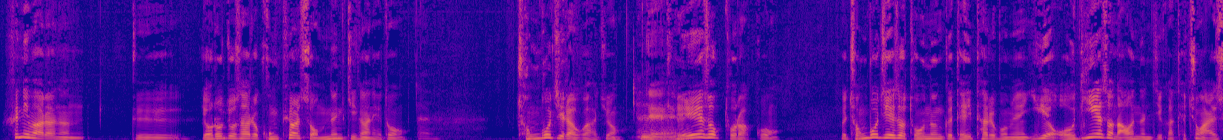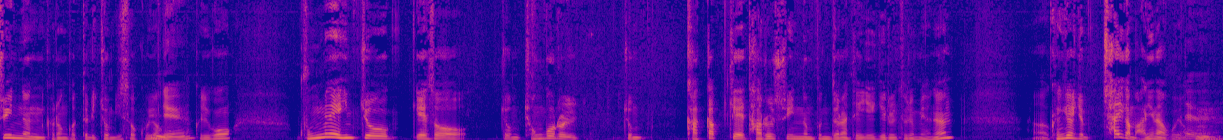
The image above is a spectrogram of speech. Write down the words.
흔히 말하는 그 여론조사를 공표할 수 없는 기간에도 네. 정보지라고 하죠. 네. 계속 돌았고 그 정보지에서 도는 그 데이터를 보면 이게 어디에서 나왔는지가 대충 알 수 있는 그런 것들이 좀 있었고요. 네. 그리고 국민의힘 쪽에서 좀 정보를 좀 가깝게 다룰 수 있는 분들한테 얘기를 들으면은 어, 굉장히 좀 차이가 많이 나고요. 네. 음.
